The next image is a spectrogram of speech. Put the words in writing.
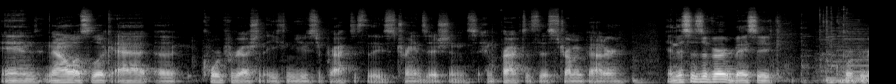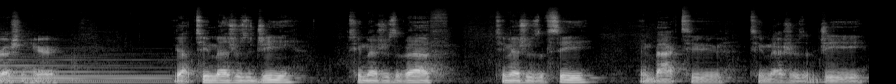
And now let's look at a chord progression that you can use to practice these transitions and practice this strumming pattern. And this is a very basic chord progression here. You got two measures of G, two measures of F, two measures of C, and back to two measures of G,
